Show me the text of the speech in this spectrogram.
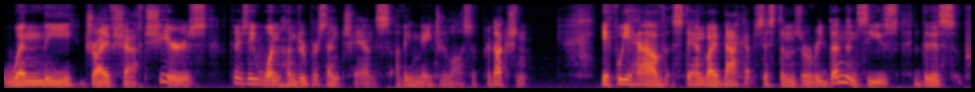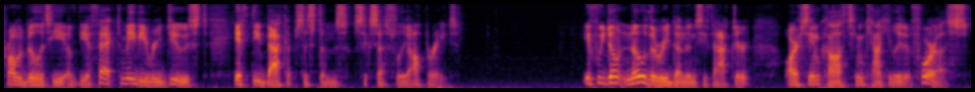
when the drive shaft shears, there's a 100% chance of a major loss of production. If we have standby backup systems or redundancies, this probability of the effect may be reduced if the backup systems successfully operate. If we don't know the redundancy factor, RCM cost can calculate it for us.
